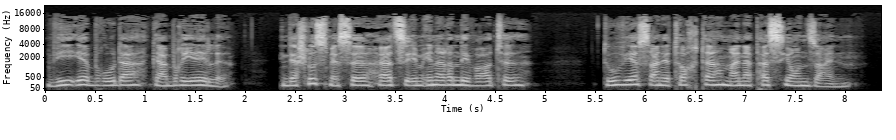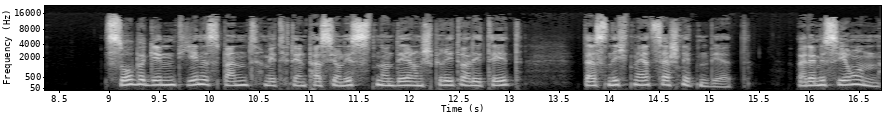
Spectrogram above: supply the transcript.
wie ihr Bruder Gabriele. In der Schlussmesse hört sie im Inneren die Worte Du wirst eine Tochter meiner Passion sein. So beginnt jenes Band mit den Passionisten und deren Spiritualität, das nicht mehr zerschnitten wird. Bei der Mission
